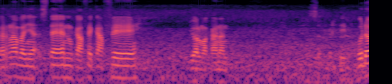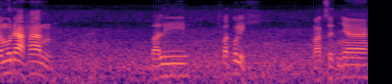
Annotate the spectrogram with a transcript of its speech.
karena banyak stand kafe-kafe jual makanan. Seperti itu. Mudah-mudahan Bali cepat pulih. Maksudnya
